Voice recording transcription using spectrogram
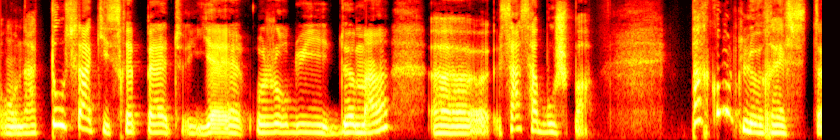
on a tout ça qui se répète hier, aujourd'hui, demain, euh, ça, ça bouge pas. Par contre, le reste,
